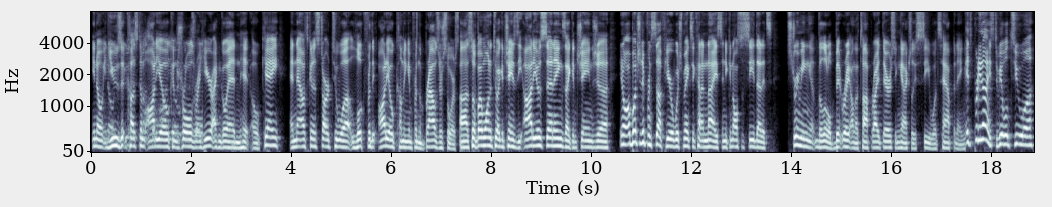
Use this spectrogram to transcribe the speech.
you know, use it custom audio controls right here. I can go ahead and hit OK, and now it's gonna start to uh, look for the audio coming in from the browser source. Uh, so if I wanted to, I could change the audio settings. I can change, uh, you know, a bunch of different stuff here, which makes it kind of nice. And you can also see that it's streaming the little bitrate on the top right there so you can actually see what's happening. It's pretty nice to be able to uh,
